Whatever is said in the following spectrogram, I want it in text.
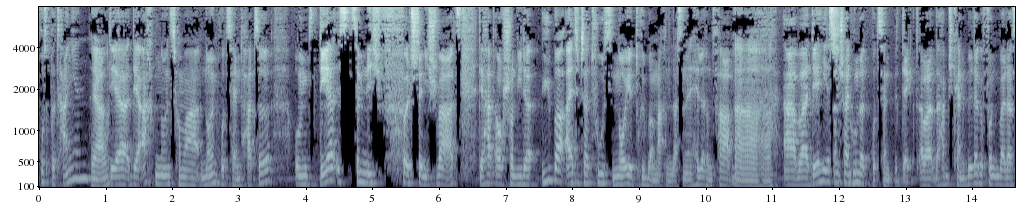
Großbritannien, Ja. der, der 98,9% hatte und der ist ziemlich vollständig schwarz. Der hat auch schon wieder über alte Tattoos neue drüber machen lassen in helleren Farben. Aha. Aber der hier ist anscheinend 100% bedeckt. Aber da habe ich keine Bilder gefunden, weil das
